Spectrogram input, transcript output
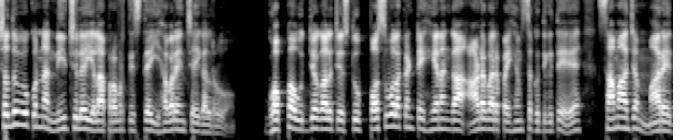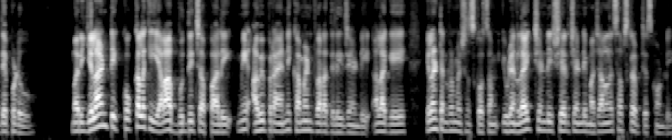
చదువుకున్న నీచులే ఇలా ప్రవర్తిస్తే ఎవరేం చేయగలరు? గొప్ప ఉద్యోగాలు చేస్తూ పశువుల కంటే హీనంగా ఆడవారిపై హింసకు దిగితే సమాజం మారేదెప్పుడు? మరి ఇలాంటి కుక్కలకి ఎలా బుద్ధి చెప్పాలి? మీ అభిప్రాయాన్ని కమెంట్ ద్వారా తెలియజేయండి. అలాగే ఇలాంటి ఇన్ఫర్మేషన్స్ కోసం ఇవిడని లైక్ చేయండి షేర్ చేయండి మా ఛానల్ని సబ్స్క్రైబ్ చేసుకోండి.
